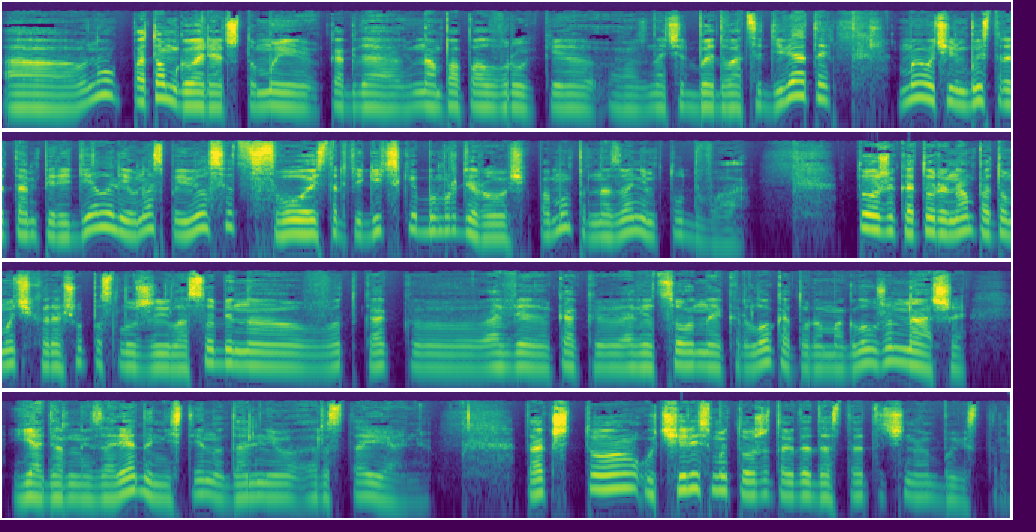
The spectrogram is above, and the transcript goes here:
А, ну, потом говорят, что мы, когда нам попал в руки, э, значит, Б-29, мы очень быстро там переделали, и у нас появился свой стратегический бомбардировщик, по-моему, под названием Ту-2 тоже, который нам потом очень хорошо послужил, особенно вот как, э, ави, как авиационное крыло, которое могло уже наши ядерные заряды нести на дальнее расстояние. Так что учились мы тоже тогда достаточно быстро.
